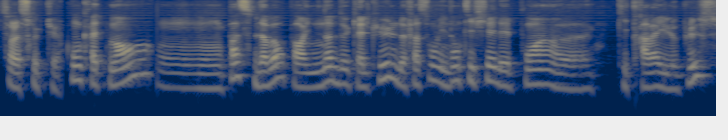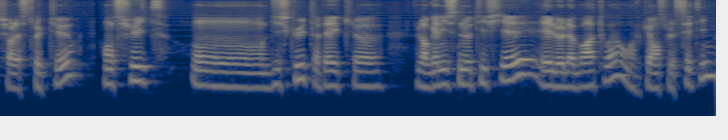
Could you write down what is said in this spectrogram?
sur la structure. Concrètement, on passe d'abord par une note de calcul de façon à identifier les points euh, qui travaillent le plus sur la structure. Ensuite, on discute avec l'organisme notifié et le laboratoire, en l'occurrence le CETIM,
